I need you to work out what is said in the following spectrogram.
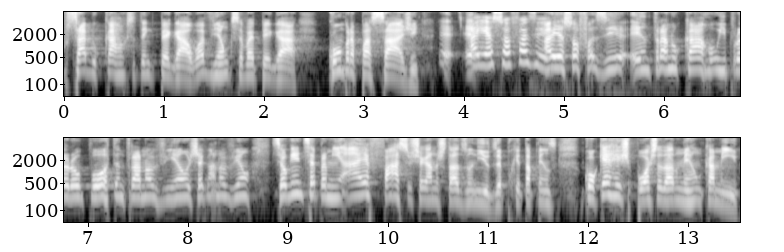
Sabe o carro que você tem que pegar, o avião que você vai pegar, compra passagem. é- é- Aí é só fazer. Aí é só fazer, é entrar no carro, ir pro aeroporto, entrar no avião, chegar no avião. Se alguém disser pra mim, ah, é fácil chegar nos Estados Unidos, é porque tá pensando. Qualquer resposta dá no mesmo caminho.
